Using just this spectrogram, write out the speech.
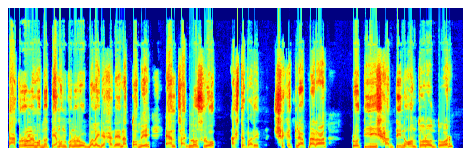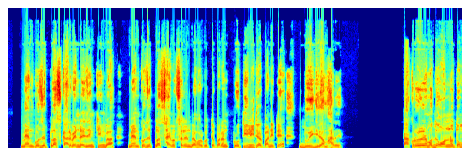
কাকরোলের মধ্যে তেমন কোনো রোগবালাই দেখা দেয় না, তবে অ্যানথ্রাকনোস রোগ আসতে পারে। সেক্ষেত্রে আপনারা প্রতি সাত দিন অন্তর অন্তর ম্যানকোজে প্লাস কার্বেন্ডাইজিম কিংবা ম্যানকোজে প্লাস সাইমক্সালিন ব্যবহার করতে পারেন প্রতি লিটার পানিতে দুই গ্রাম হারে। কাকরোলের মধ্যে অন্যতম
